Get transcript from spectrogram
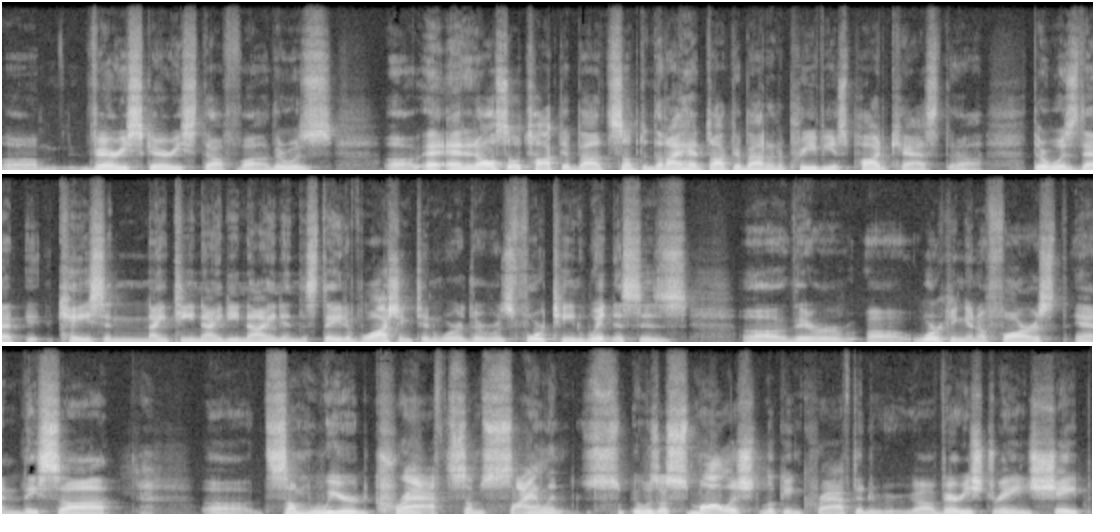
Um, very scary stuff. Uh, there was. Uh, and it also talked about something that I had talked about in a previous podcast. Uh, there was that case in 1999 in the state of Washington where there was 14 witnesses. Uh, they were uh, working in a forest and they saw uh, some weird craft, some silent. It was a smallish looking craft, a very strange shape,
